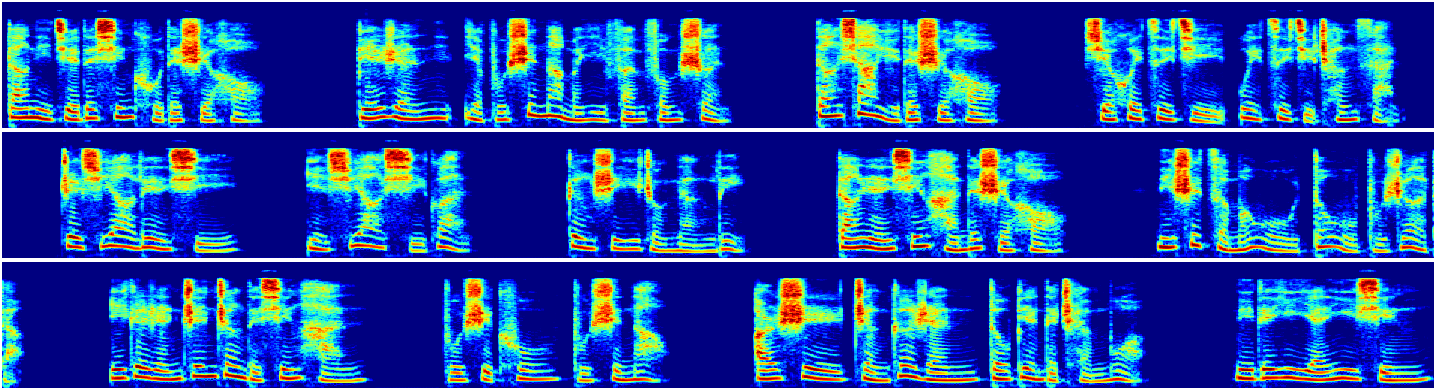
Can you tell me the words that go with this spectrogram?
当你觉得辛苦的时候，别人也不是那么一帆风顺。当下雨的时候，学会自己为自己撑伞，这需要练习，也需要习惯，更是一种能力。当人心寒的时候，你是怎么捂都捂不热的。一个人真正的心寒，不是哭，不是闹，而是整个人都变得沉默。你的一言一行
